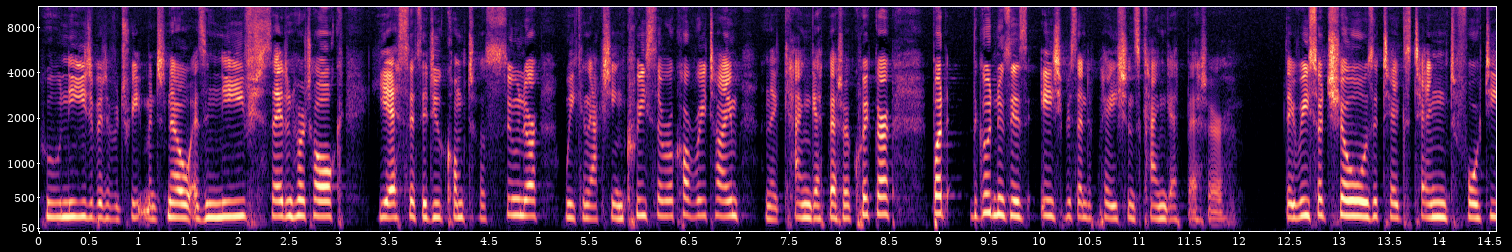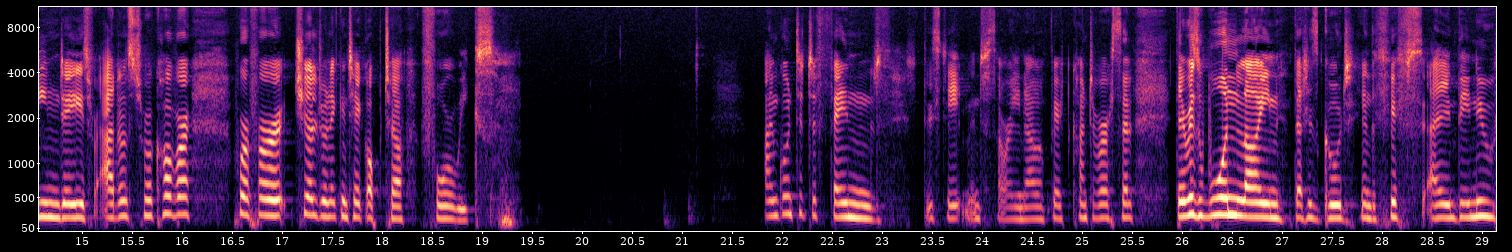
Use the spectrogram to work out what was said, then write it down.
who need a bit of a treatment. Now, as Niamh said in her talk, Yes, if they do come to us sooner, we can actually increase their recovery time and they can get better quicker. But the good news is 80% of patients can get better. The research shows it takes 10 to 14 days for adults to recover, where for children it can take up to four weeks. I'm going to defend statement. Sorry, now a bit controversial. There is one line that is good in the fifth, uh, the new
